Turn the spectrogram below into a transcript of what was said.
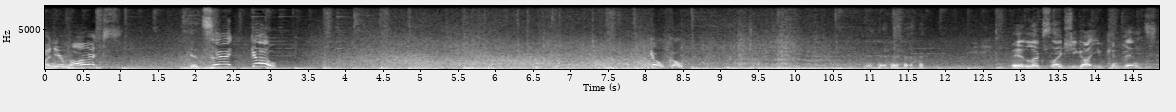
On your marks, get set, go! Go, go! it looks like she got you convinced.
